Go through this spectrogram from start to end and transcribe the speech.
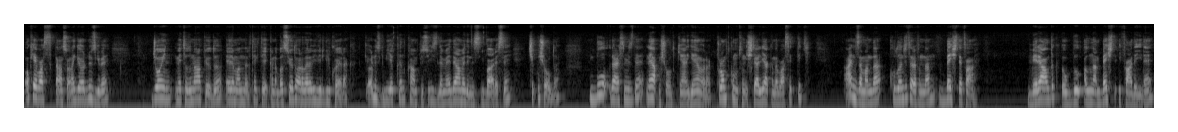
OK bastıktan sonra gördüğünüz gibi join metodu ne yapıyordu? Elemanları tek tek ekrana basıyordu aralara bir virgül koyarak. Gördüğünüz gibi yakın kampüsü izlemeye devam ediniz ibaresi çıkmış oldu. Bu dersimizde ne yapmış olduk yani genel olarak? Prompt komutunun işlerliği hakkında bahsettik. Aynı zamanda kullanıcı tarafından 5 defa veri aldık ve bu alınan 5 ifadeyi de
